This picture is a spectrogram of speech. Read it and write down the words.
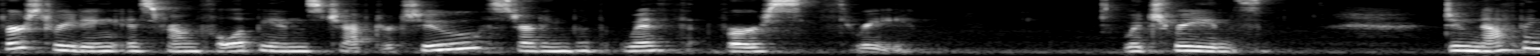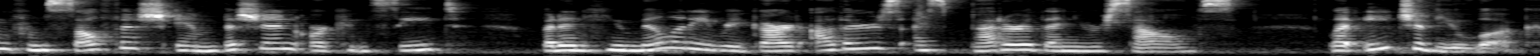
first reading is from Philippians chapter 2, starting with, with verse 3, which reads Do nothing from selfish ambition or conceit, but in humility regard others as better than yourselves. Let each of you look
